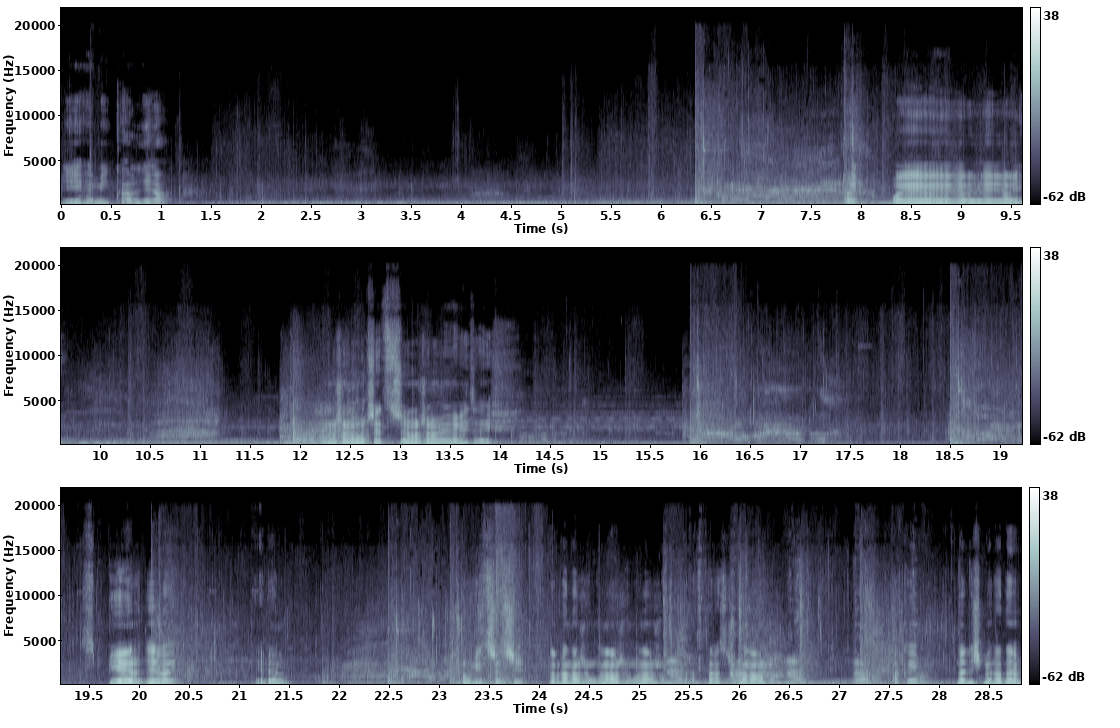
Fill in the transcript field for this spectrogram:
I chemikalia. Oj, oj, oj, oj, oj, oj, Możemy uciec, czy nie możemy? Nie widzę ich. Spierdylaj. Jeden. Drugi, trzeci. Dobra, nożem go, nożem go, nożem. Teraz, teraz już go nożem. Okej, daliśmy radę.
